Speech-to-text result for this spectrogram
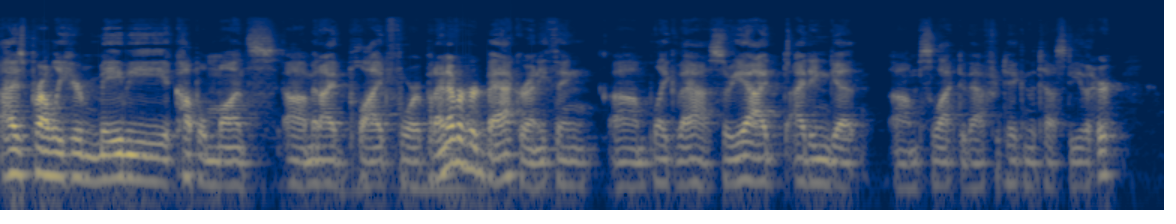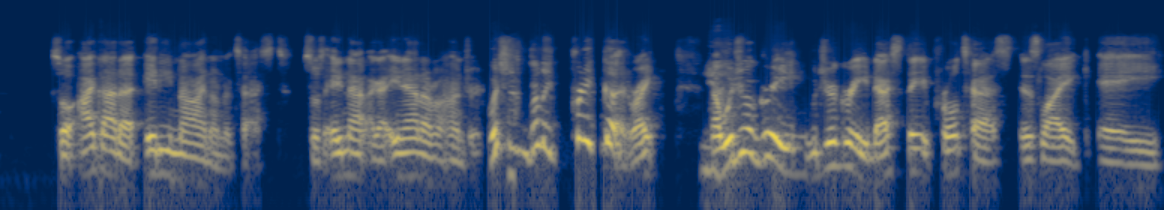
I was probably here maybe a couple months, um, and I applied for it, but I never heard back or anything um, like that. So yeah, I I didn't get um, selected after taking the test either. So I got a 89 on the test. So it's 89. I got 89 out of 100, which is really pretty good, right? Yeah. Now, would you agree? Would you agree that state protest is like a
